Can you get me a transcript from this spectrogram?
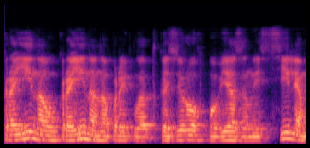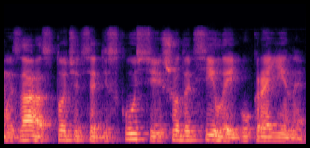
Країна, Україна, наприклад, Козірог пов'язаний з цілями. Зараз точаться дискусії щодо цілей України.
